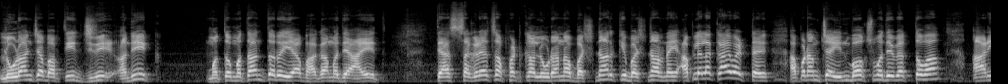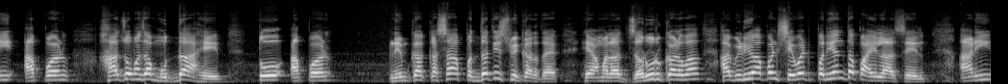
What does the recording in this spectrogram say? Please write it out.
लोढांच्या बाबतीत जी अनेक मतमतांतर या भागामध्ये आहेत त्या सगळ्याचा फटका लोढांना बसणार की बसणार नाही? आपल्याला काय वाटतंय? आपण आमच्या इनबॉक्समध्ये व्यक्त व्हा आणि आपण हा जो माझा मुद्दा आहे तो आपण नेमका कसा पद्धती स्वीकारत आहे हे आम्हाला जरूर कळवा. हा व्हिडिओ आपण शेवटपर्यंत पाहिला असेल आणि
